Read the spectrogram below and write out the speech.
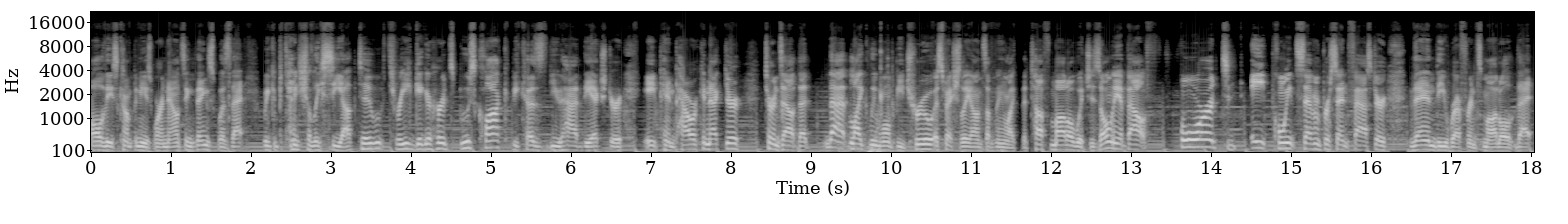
all these companies were announcing things was that we could potentially see up to 3 gigahertz boost clock because you had the extra 8 pin power connector. Turns out that that likely won't be true, especially on something like the TUF model, which is only about 4 to 8.7% faster than the reference model that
